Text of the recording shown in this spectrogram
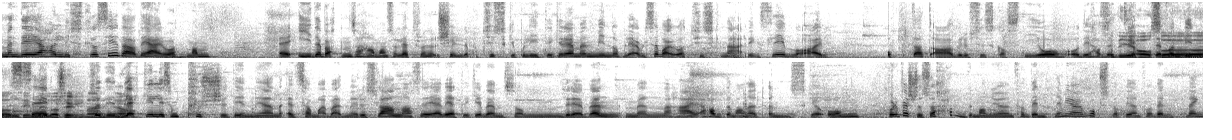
men det jeg har lyst til å si, da, det er jo at man Eh, I debatten så har man så lett for å skylde på tyske politikere, men min opplevelse var jo at tysk næringsliv var opptatt av russisk gass, de òg. Og de hadde de tette forbindelser. Så de ble ikke liksom pushet inn i en, et samarbeid med Russland. Altså, jeg vet ikke hvem som drev den, men her hadde man et ønske om For det første så hadde man jo en forventning. Vi har jo vokst opp i en forventning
